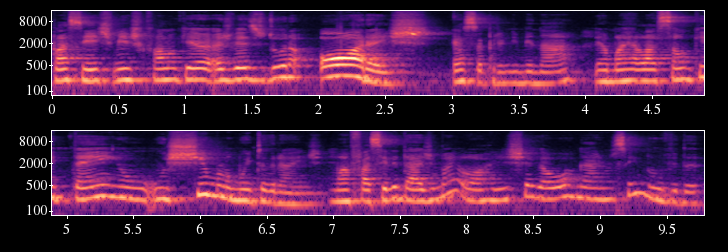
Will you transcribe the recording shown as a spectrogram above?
pacientes minhas que falam que às vezes dura horas essa preliminar. É uma relação que tem um, um, estímulo muito grande, uma facilidade maior de chegar ao orgasmo, sem dúvida.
